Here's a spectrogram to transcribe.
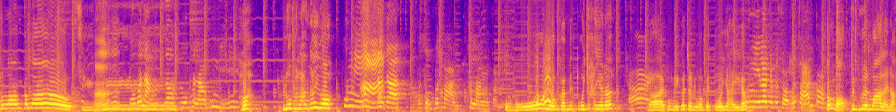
พลังกันแล้วสีแล้ววันหลังเรารวมพลังพรุ่งนี้ฮะรวมพลังได้เหรอ พรุ่งนี้เราจะผสมประสานพลังกัน โอ้โห รวมกันเป็นตัวใหญ่อะนะ ใช่ได้พวกนี้ก็จะรวมเป็นตัวใหญ่คพรับ รุ่งนี้เราจะผสมประสานกันต้องบอกเพื่อนๆว่าอะไรนะ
